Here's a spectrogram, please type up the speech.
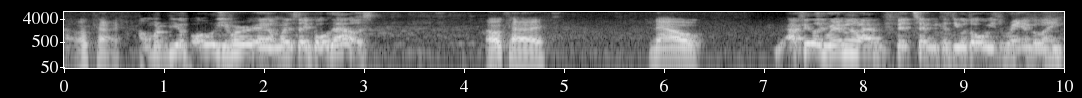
Okay. I'm gonna be a believer, and I'm gonna say Bo Dallas. Okay. Now, I feel like Rambling Rabbit fits him because he was always rambling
